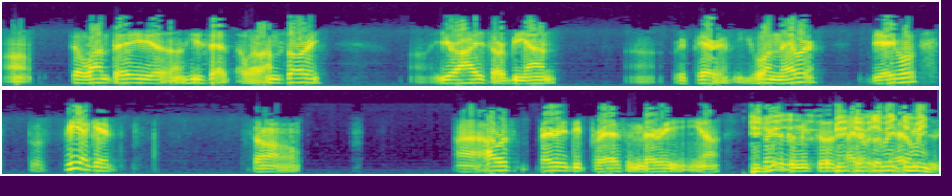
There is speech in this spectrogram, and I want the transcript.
uh, till one day uh, he said, "Well, I'm sorry, uh, your eyes are beyond uh, repair. You will never be able to see again." So uh, I was very depressed and very, you know, Did you? to me suicide did- let me. Let me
